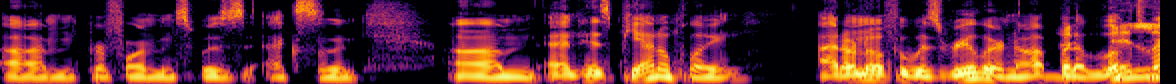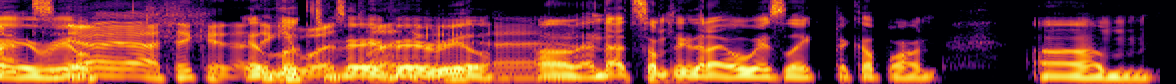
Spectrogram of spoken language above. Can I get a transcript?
um, performance was excellent, um, and his piano playing. I don't know if it was real or not, but it looked very real. Yeah, yeah, I think it. I it think looked very, playing very real, Yeah, yeah, Um, and that's something that I always like pick up on. Um,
